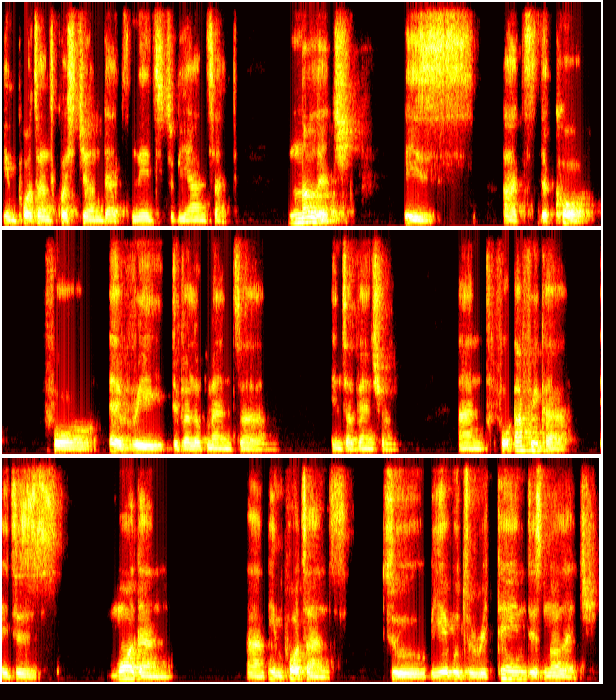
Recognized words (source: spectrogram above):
important question that needs to be answered. Knowledge is at the core for every development um, intervention. And for Africa, it is more than um, important to be able to retain this knowledge.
